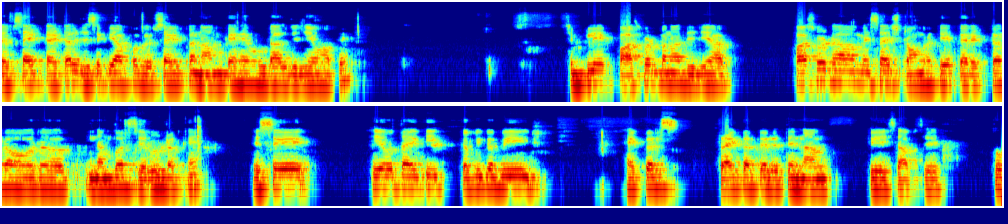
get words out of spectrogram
वेबसाइट टाइटल जैसे कि आपका वेबसाइट का नाम क्या है, वो डाल दीजिए वहाँ पे। सिंपली एक पासवर्ड बना दीजिए आप। पासवर्ड हमेशा स्ट्रॉन्ग रखिए कैरेक्टर और नंबर ज़रूर रखें। इससे ये होता है कि कभी कभी हैकर्स ट्राई करते रहते हैं नाम के हिसाब से तो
